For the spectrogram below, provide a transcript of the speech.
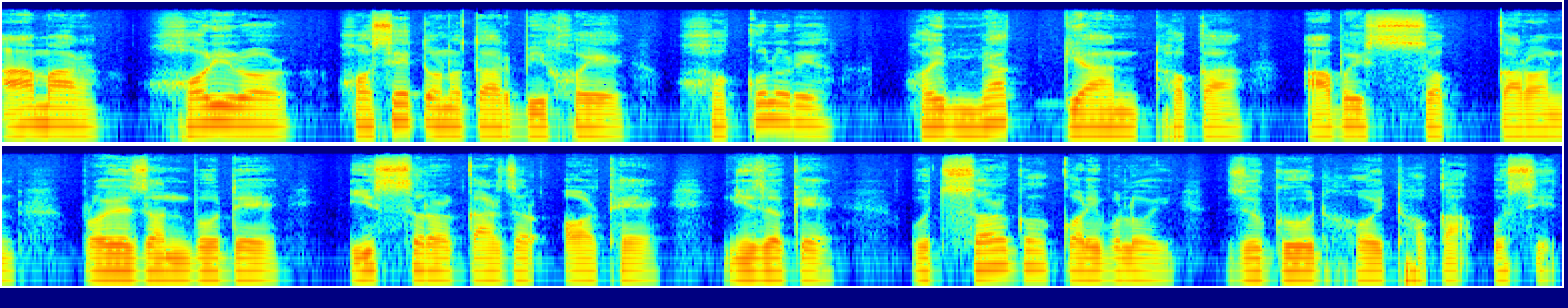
আমাৰ শৰীৰৰ সচেতনতাৰ বিষয়ে সকলোৰে সম্যক জ্ঞান থকা আৱশ্যক কাৰণ প্ৰয়োজনবোধে ঈশ্বৰৰ কাৰ্যৰ অৰ্থে নিজকে উৎসৰ্গ কৰিবলৈ যুগুত হৈ থকা উচিত।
